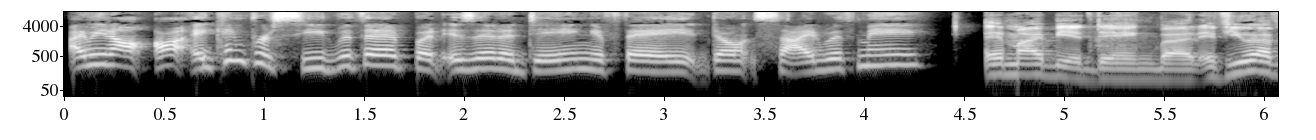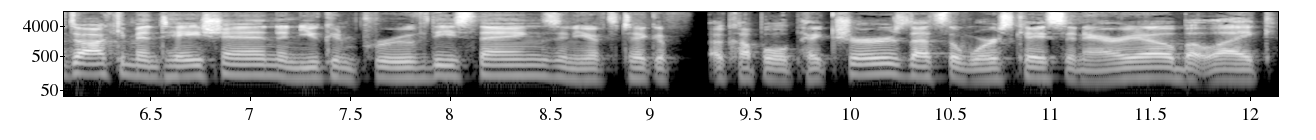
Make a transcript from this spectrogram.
I mean, I'll, I can proceed with it, but is it a ding if they don't side with me? It might be a ding, but if you have documentation and you can prove these things and you have to take a, a couple of pictures, that's the worst case scenario. But like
